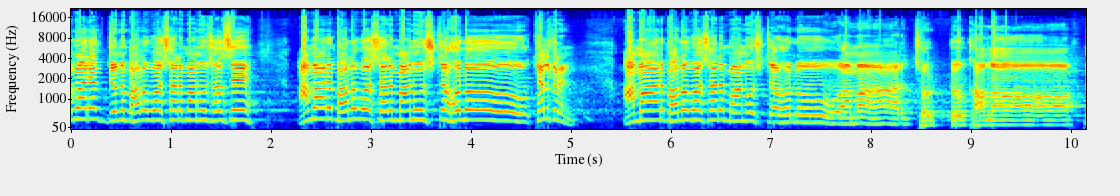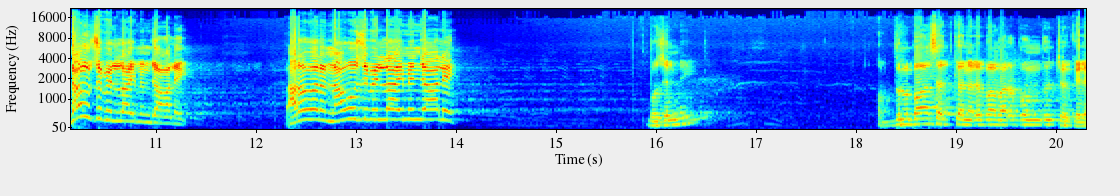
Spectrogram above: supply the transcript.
আমার একজন ভালোবাসার মানুষ আছে, আমার ভালোবাসার মানুষটা হলো খেয়াল করেন আমার ভালোবাসার মানুষটা হলো আমার ছোট্ট খালা। নাউজুবিল্লাহ মিন জালেক আরও বলে নাউজুবিল্লাহ মিন জালেক বুঝেন নেই আব্দুল বাসাদ কানের বাবার বন্ধু চোখের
